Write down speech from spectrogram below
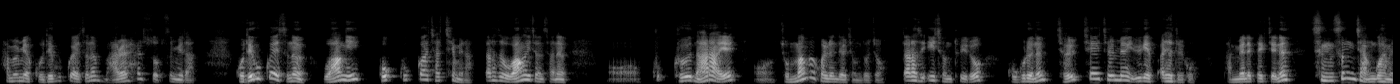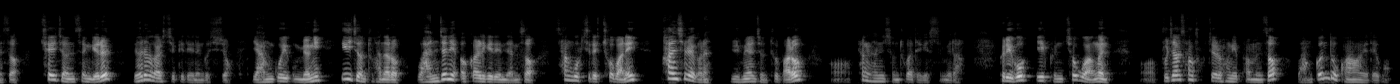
하물며 고대 국가에서는 말을 할 수 없습니다. 고대 국가에서는 왕이 곧 국가 자체입니다. 따라서 왕의 전사는 어, 그, 그 나라의 어, 존망과 관련될 정도죠. 따라서 이 전투로 고구려는 절체절명의 위기에 빠져들고 반면에 백제는 승승장구하면서 최전성기를 열어갈 수 있게 되는 것이죠. 양구의 운명이 이 전투 하나로 완전히 엇갈리게 된다면서 삼국시대 초반의 판시를 거는 유명한 전투 바로 어, 평양산 전투가 되겠습니다. 그리고 이 근초고왕은 어, 부자 상속제를 확립하면서 왕권도 강화하게 되고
